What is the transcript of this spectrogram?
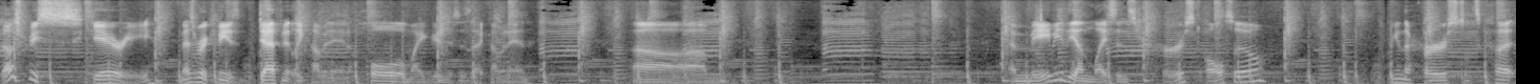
That was pretty scary. Mesmeric Fiend is definitely coming in. Oh my goodness, is that coming in. Um... And maybe the unlicensed Hearse also? Bring in the Hearse. Let's cut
